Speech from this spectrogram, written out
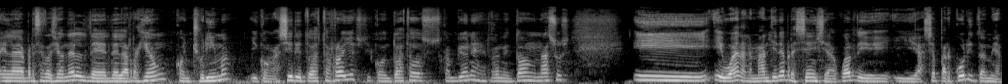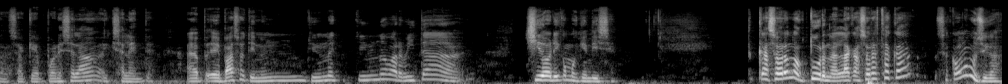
en la, presentación de, la región. Con Churima y con Asir y todos estos rollos. Y con todos estos campeones. Renekton, Nasus. Y, bueno, el man tiene presencia, ¿de acuerdo? Y, hace parkour y toda mierda. O sea que por ese lado, excelente. De paso, tiene una barbita chidori, como quien dice. Cazadora nocturna. La cazadora está acá. ¿Se acabó la música?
